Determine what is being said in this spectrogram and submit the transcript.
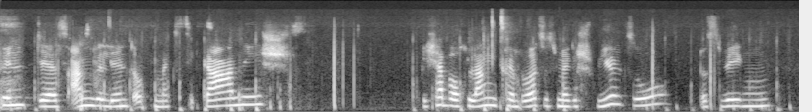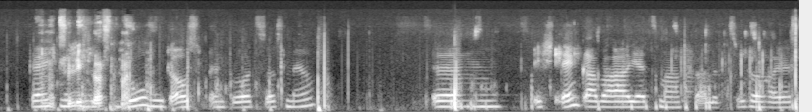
finde, der ist angelehnt auf Mexikanisch. Ich habe auch lange kein Stars mehr gespielt, so. Deswegen kenne ich Natürlich mich läuft nicht man. so gut aus in Stars mehr. Ähm, ich denke aber jetzt mal für alle Zuhörer jetzt.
